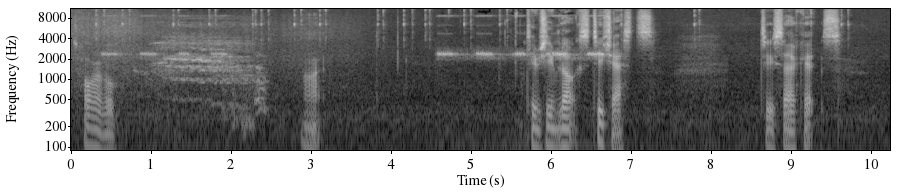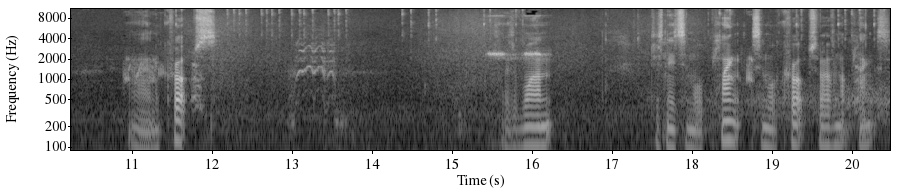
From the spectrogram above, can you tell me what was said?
It's horrible. Alright. Two machine blocks, two chests, two circuits, and crops. There's one. Just need some more planks, some more crops rather, not planks.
